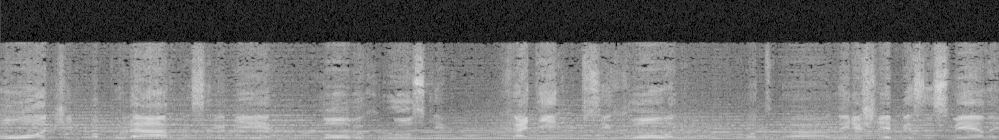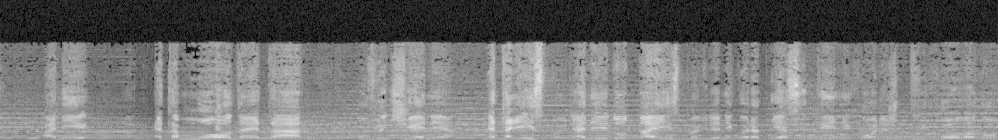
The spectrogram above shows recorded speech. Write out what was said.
очень популярна среди новых русских ходить к психологам. Вот э, нынешние бизнесмены, они, это мода, это увлечение, это исповедь. Они идут на исповедь. Они говорят, если ты не ходишь к психологу,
